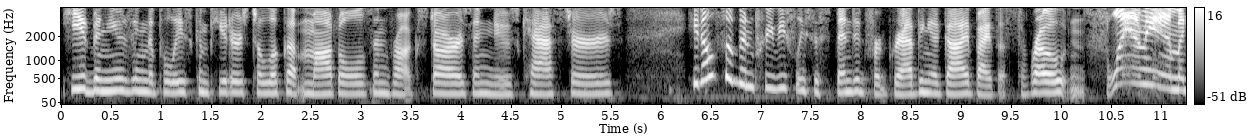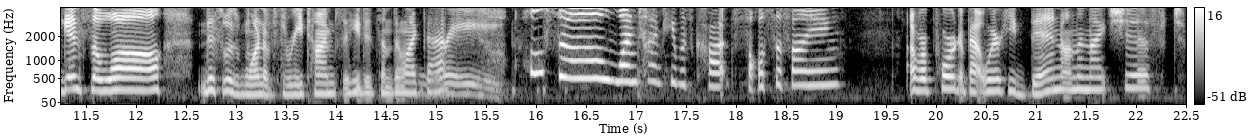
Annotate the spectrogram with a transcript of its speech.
he had been using the police computers to look up models and rock stars and newscasters. He'd also been previously suspended for grabbing a guy by the throat and slamming him against the wall. This was one of three times that he did something like that. Great. Also, one time he was caught falsifying a report about where he'd been on the night shift.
